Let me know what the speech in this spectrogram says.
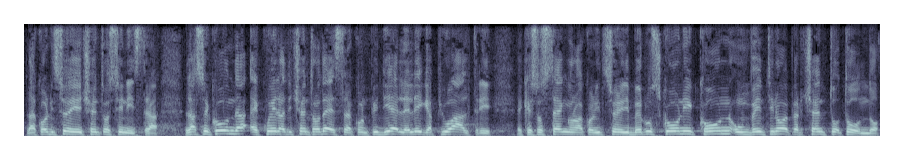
la coalizione di centro-sinistra. La seconda è quella di centrodestra con PDL e Lega più altri eh, che sostengono la coalizione di Berlusconi con un 29% tondo.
